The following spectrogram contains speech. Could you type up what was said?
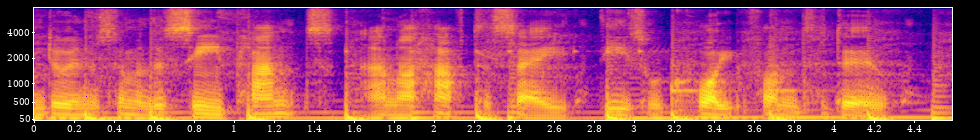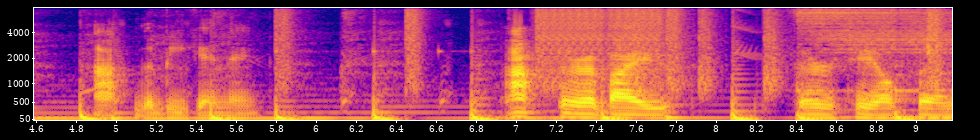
I'm doing some of the sea plants and I have to say these were quite fun to do at the beginning. After about 30 of them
